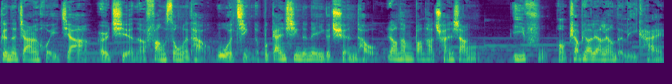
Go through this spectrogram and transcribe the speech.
跟着家人回家，而且呢，放松了他握紧的不甘心的那一个拳头，让他们帮他穿上衣服，哦，漂漂亮亮的离开。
